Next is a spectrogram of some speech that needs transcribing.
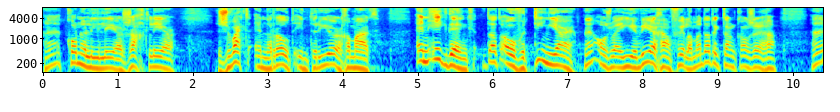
hè, Connelly leer, zacht leer, zwart en rood interieur gemaakt. En ik denk dat over tien jaar, hè, als wij hier weer gaan filmen, dat ik dan kan zeggen, hè,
